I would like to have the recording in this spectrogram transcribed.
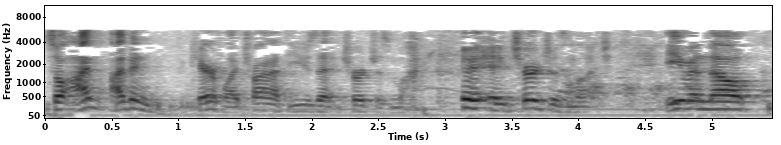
So I've, I've been careful. I try not to use that in church as much. in church as much, even though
